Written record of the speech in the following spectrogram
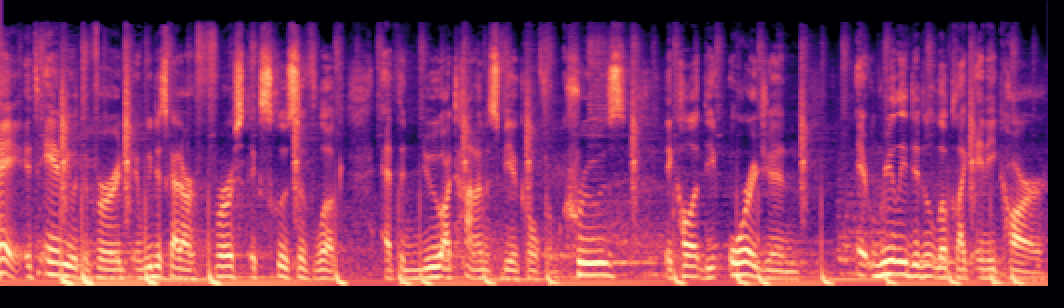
Hey, it's Andy with The Verge, and we just got our first exclusive look at the new autonomous vehicle from Cruise. They call it the Origin. It really didn't look like any car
